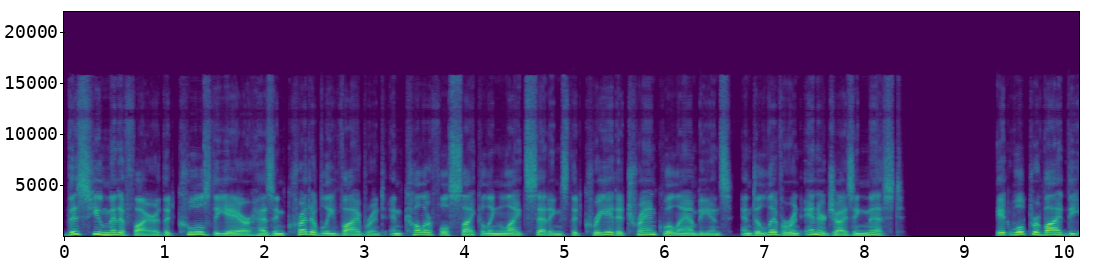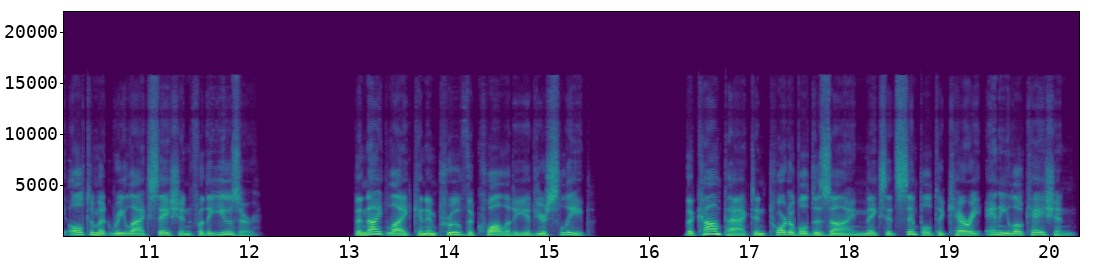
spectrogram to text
This humidifier that cools the air has incredibly vibrant and colorful cycling light settings that create a tranquil ambience and deliver an energizing mist. It will provide the ultimate relaxation for the user. The night light can improve the quality of your sleep. The compact and portable design makes it simple to carry any location.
